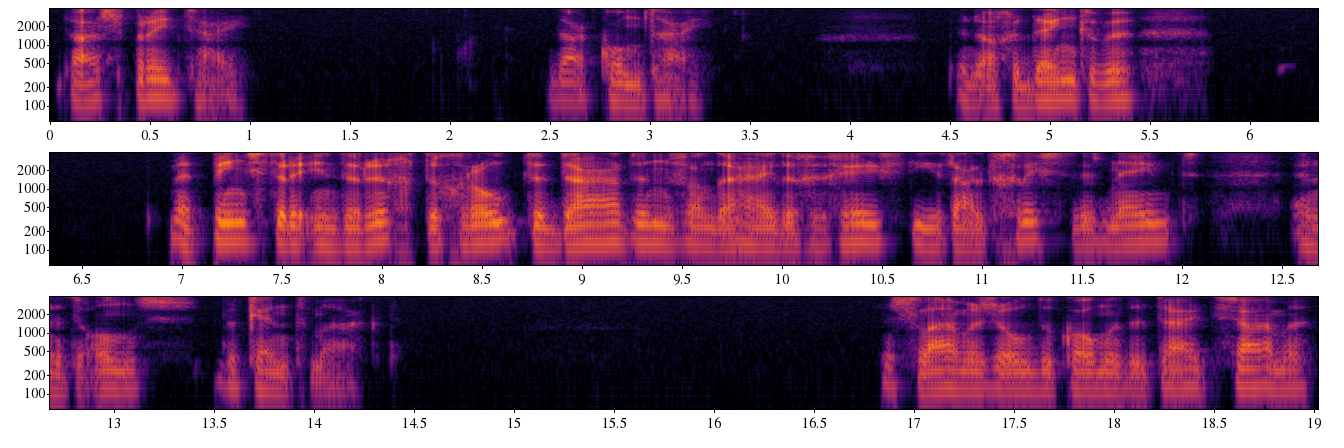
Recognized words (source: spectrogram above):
Daar spreekt Hij. Daar komt Hij. En dan gedenken we met Pinksteren in de rug de grote daden van de Heilige Geest die het uit Christus neemt en het ons bekend maakt. En slaan we zo de komende tijd samen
